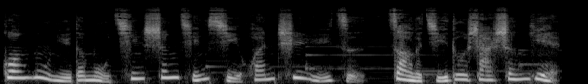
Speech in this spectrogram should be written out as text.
光目女的母亲生前喜欢吃鱼子，造了极多杀生业。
